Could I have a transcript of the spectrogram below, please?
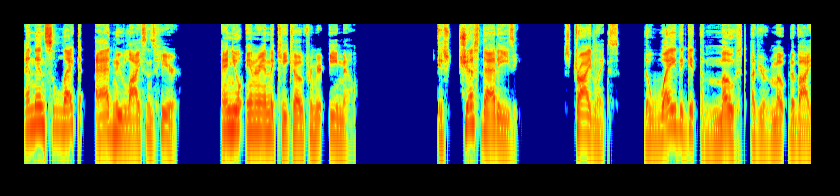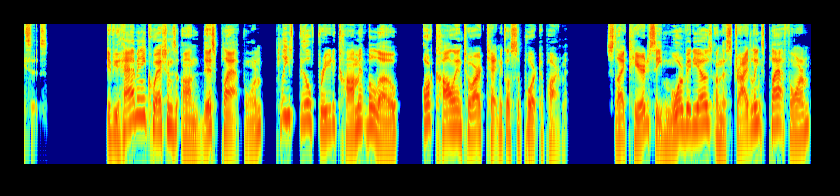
and then select Add New License here, and you'll enter in the key code from your email. It's just that easy. StrideLinx, the way to get the most of your remote devices. If you have any questions on this platform, please feel free to comment below or call into our technical support department. Select here to see more videos on the StrideLinx platform,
